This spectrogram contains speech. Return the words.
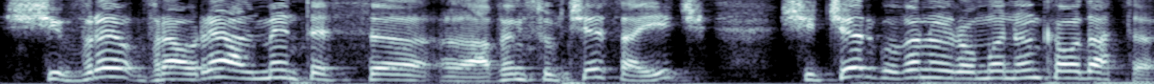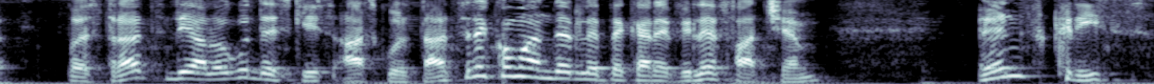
Și vreau, vreau realmente să uh, avem succes aici și cer guvernului român încă o dată. Păstrați dialogul deschis, ascultați recomandările pe care vi le facem în scris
